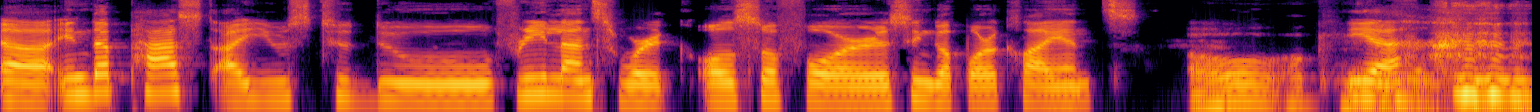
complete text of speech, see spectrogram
uh, in the past i used to do freelance work also for singapore clients Oh, okay. Yeah.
